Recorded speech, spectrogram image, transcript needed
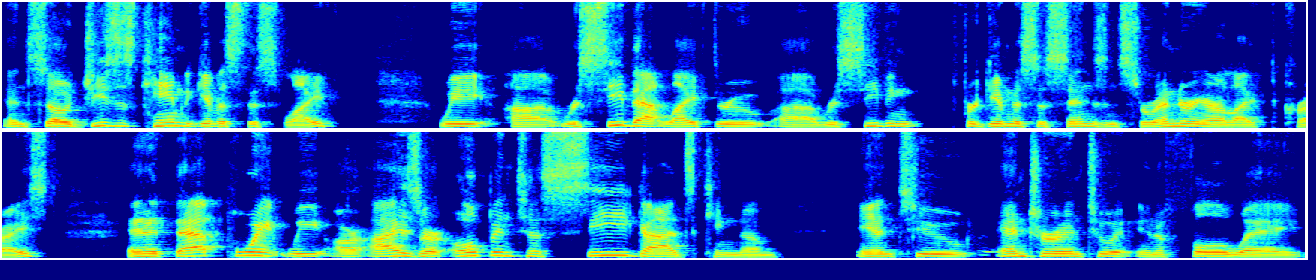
And so Jesus came to give us this life. We uh, receive that life through uh, receiving forgiveness of sins and surrendering our life to Christ. And at that point, we our eyes are open to see God's kingdom and to enter into it in a full way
